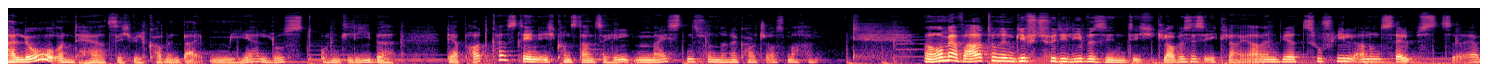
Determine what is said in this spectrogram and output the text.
Hallo und herzlich willkommen bei Mehr Lust und Liebe, der Podcast, den ich Konstanze Hill meistens von meiner Couch aus mache. Warum Erwartungen Gift für die Liebe sind, ich glaube, es ist eh klar, ja, wenn wir zu viel an uns selbst, äh,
